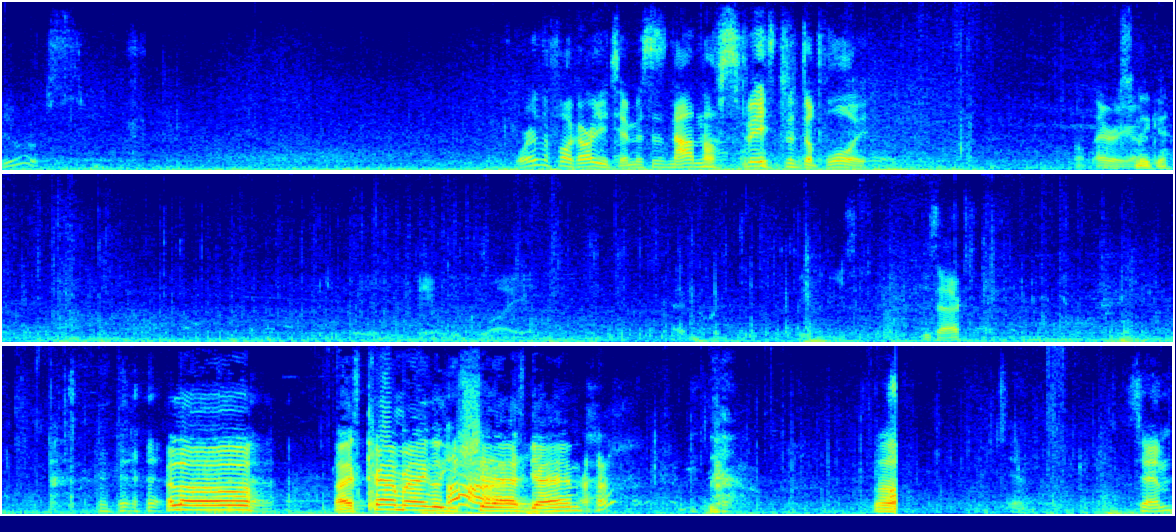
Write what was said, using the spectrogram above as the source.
Yes. Where the fuck are you, Tim? This is not enough space to deploy. Oh, there we go. Sneaking. He's hacked. Hello! Nice camera angle, you shit ass Hi. game. Uh-huh. Oh. Tim. Tim?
